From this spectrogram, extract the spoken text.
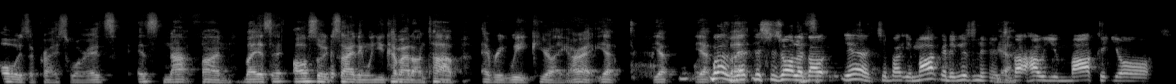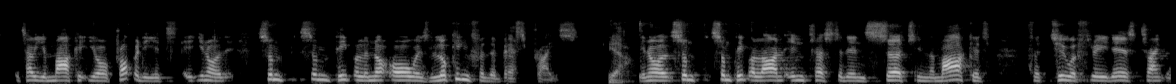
always a price war. It's it's not fun, but it's also exciting when you come out on top every week. You're like, all right, yep, yep, yep. Well, this is all about yeah, it's about your marketing, isn't it? It's yeah. about how you market your it's how you market your property. It's you know some some people are not always looking for the best price. Yeah. You know, some some people aren't interested in searching the market for two or three days trying to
